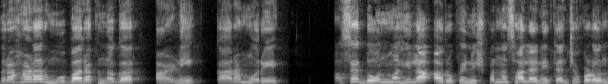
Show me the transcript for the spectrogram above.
राहणार मुबारक नगर आर्णी कारामोरे असे दोन महिला आरोपी निष्पन्न झाल्याने त्यांच्याकडून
